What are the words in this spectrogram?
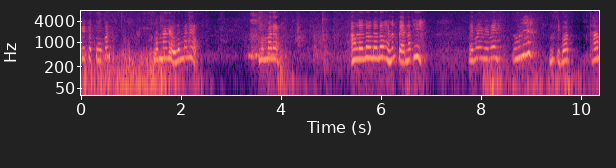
ปิดประตูกันลมมาแล้วลมมาแล้วลมมาแล้วเอาเร็วเร็วเร็วเร็วให้มันแปดนาทีไปไปไปไปดูดิมันสิบ่ท่าน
